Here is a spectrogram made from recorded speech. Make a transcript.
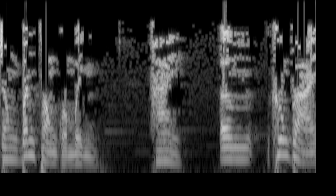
trong văn phòng của mình. Hai, Ừm, không phải.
